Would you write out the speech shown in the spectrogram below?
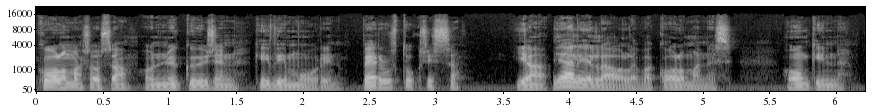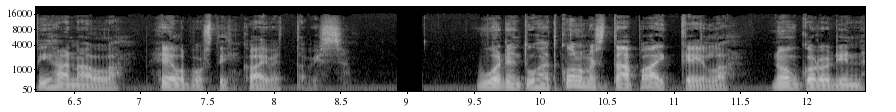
Kolmasosa on nykyisen kivimuurin perustuksissa ja jäljellä oleva kolmannes onkin pihan alla helposti kaivettavissa. Vuoden 1300 paikkeilla Novgorodin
